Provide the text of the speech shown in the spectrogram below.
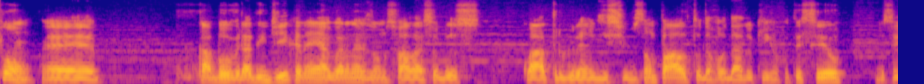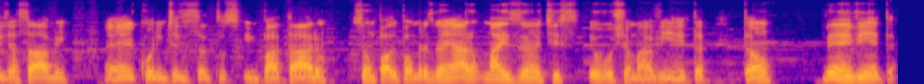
Bom, é, acabou virado indica, né? Agora nós vamos falar sobre os quatro grandes times de São Paulo, toda a rodada o que aconteceu, vocês já sabem. É, Corinthians e Santos empataram, São Paulo e Palmeiras ganharam, mas antes eu vou chamar a vinheta. Então, vem aí, vinheta.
